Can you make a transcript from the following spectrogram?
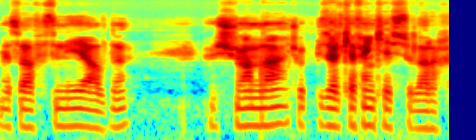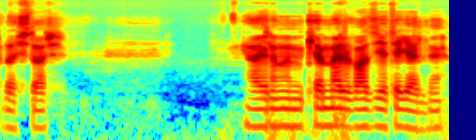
Mesafesini iyi aldı. Şu anda çok güzel kefen kesiyorlar arkadaşlar. Yayılımı mükemmel vaziyete geldi.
